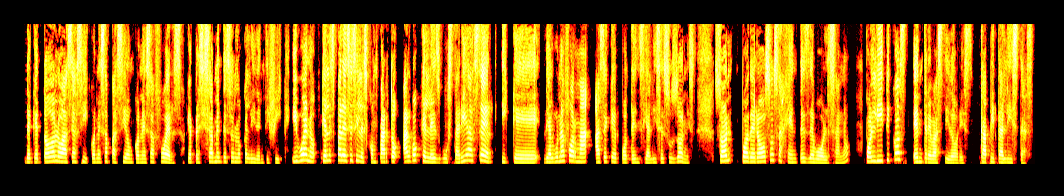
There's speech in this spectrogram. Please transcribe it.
de que todo lo hace así, con esa pasión, con esa fuerza, que precisamente eso es lo que le identifica. Y bueno, ¿qué les parece si les comparto algo que les gustaría hacer y que de alguna forma hace que potencialice sus dones? Son poderosos agentes de bolsa, ¿no? Políticos entre bastidores, capitalistas,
